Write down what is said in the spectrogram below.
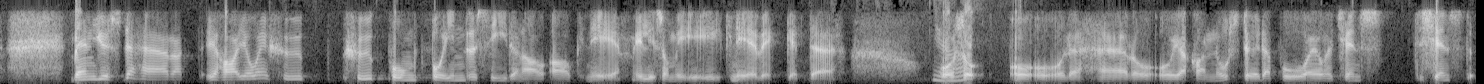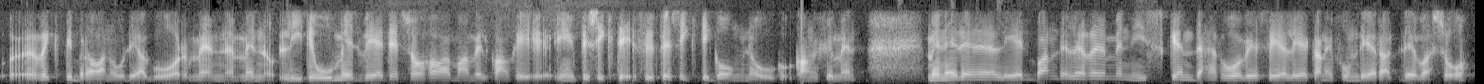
men just det här att jag har ju en sjuk sjukpunkt på inre sidan av, av knä, liksom i, i knävecket där. Ja. Och, så, och, och det här och, och jag kan nog stödja på och det känns, det känns riktigt bra nu det jag går men, men lite omedvetet så har man väl kanske en försiktig, försiktig gång nog kanske men men är det ledband eller menisken, det här HVC-läkaren funderar att det var så.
